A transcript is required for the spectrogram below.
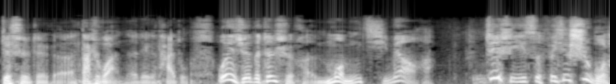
这是这个大使馆的这个态度，我也觉得真是很莫名其妙哈。这是一次飞行事故了。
